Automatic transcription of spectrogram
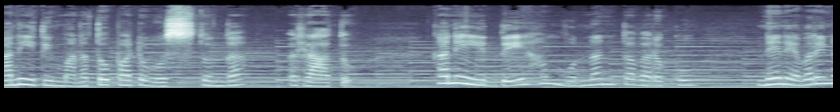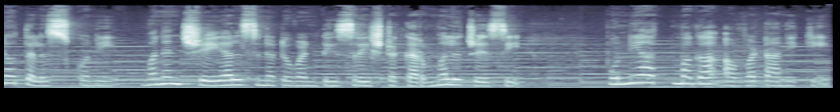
కానీ ఇది మనతో పాటు వస్తుందా? రాదు. కానీ ఈ దేహం ఉన్నంత వరకు నేను ఎవరినో తెలుసుకొని మనం చేయాల్సినటువంటి శ్రేష్ట కర్మలు చేసి పుణ్యాత్మగా అవ్వటానికి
